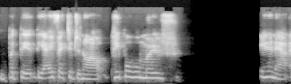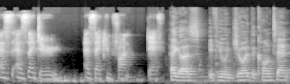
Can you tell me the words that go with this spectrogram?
but the the affective denial, people will move in and out as as they do, as they confront death. Hey guys, if you enjoyed the content,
